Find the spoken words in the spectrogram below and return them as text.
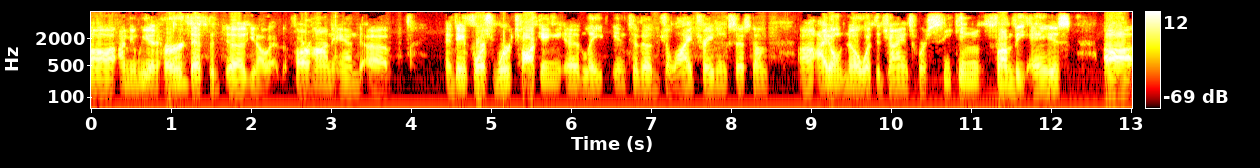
Uh, I mean, we had heard that the uh, you know Farhan and uh, and Dave Forst were talking uh, late into the July trading system. Uh, I don't know what the Giants were seeking from the A's. Uh,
